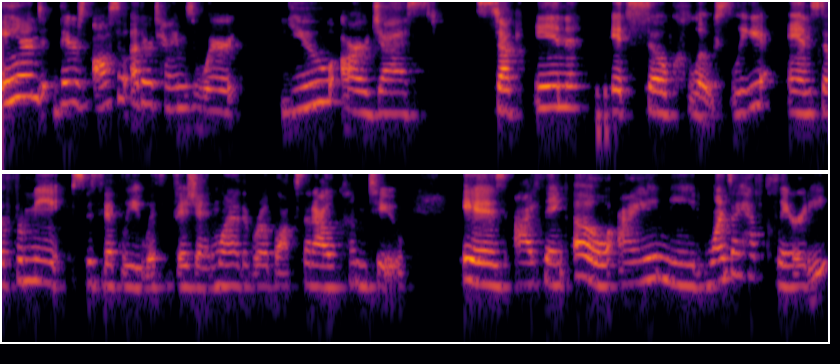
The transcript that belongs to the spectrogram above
and there's also other times where you are just stuck in it so closely. And so, for me specifically with vision, one of the roadblocks that I'll come to is I think, oh, I need, once I have clarity,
